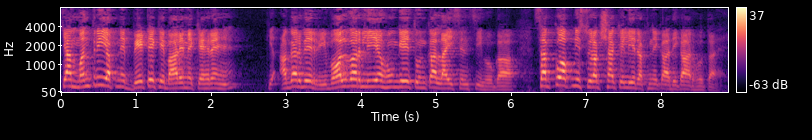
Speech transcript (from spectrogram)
क्या मंत्री अपने बेटे के बारे में कह रहे हैं कि अगर वे रिवॉल्वर लिए होंगे तो उनका लाइसेंसी होगा। सबको अपनी सुरक्षा के लिए रखने का अधिकार होता है।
